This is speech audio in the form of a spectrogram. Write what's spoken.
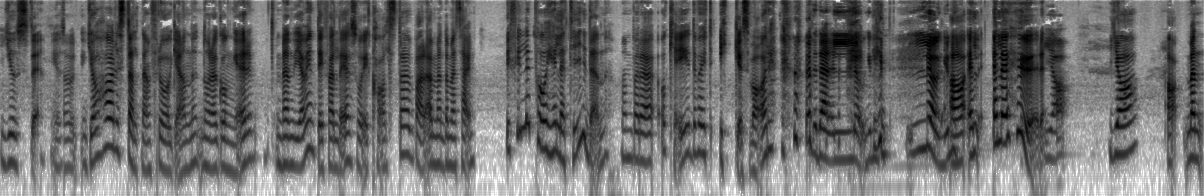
Just det. Just det. Jag har ställt den frågan några gånger, men jag vet inte ifall det är så i Karlstad bara, men de är så här. Vi fyller på hela tiden. Man bara, okej, det var ju ett icke-svar. Det där är lögn. lögn. ja, eller, eller hur? ja. Ja. Ja, men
